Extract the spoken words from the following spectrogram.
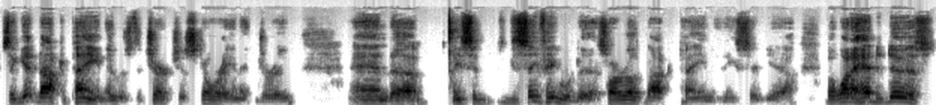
So get Dr. Payne, who was the church historian at Drew, and uh, he said, "See if he will do it." So I wrote Dr. Payne, and he said, "Yeah." But what I had to do is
